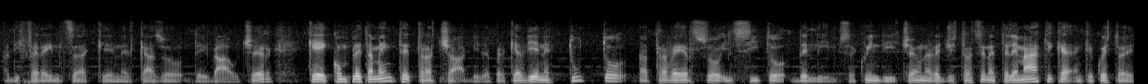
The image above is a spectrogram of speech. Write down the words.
a differenza che nel caso dei voucher, che è completamente tracciabile perché avviene tutto attraverso il sito dell'Inps, quindi c'è una registrazione telematica, anche questo è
